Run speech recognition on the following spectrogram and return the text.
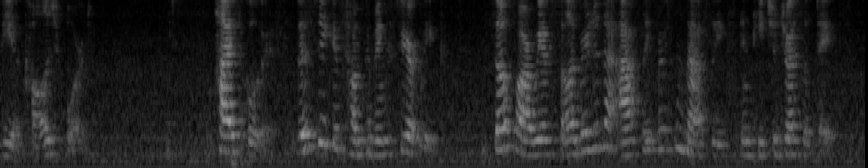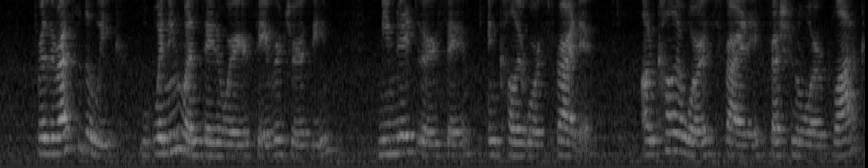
via College Board. High schoolers, this week is Homecoming Spirit Week. So far, we have celebrated the athlete versus mathletes and teacher dress updates. For the rest of the week, Winning Wednesday to wear your favorite jersey, Meme Day Thursday, and Color Wars Friday. On Color Wars Friday, freshmen will wear black,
